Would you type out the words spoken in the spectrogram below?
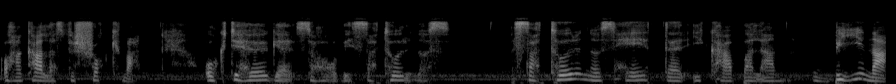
och han kallas för Chokma. Och till höger så har vi Saturnus. Saturnus heter i kabbalan Bina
